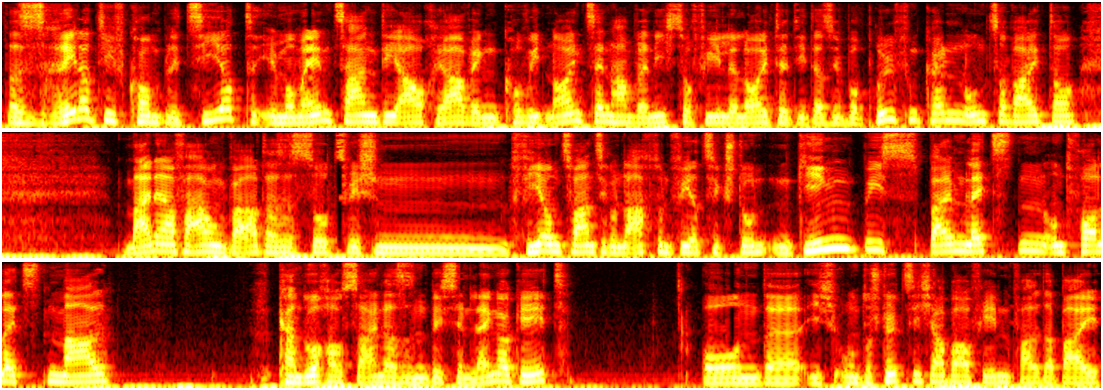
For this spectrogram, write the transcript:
Das ist relativ kompliziert. Im Moment sagen die auch, ja, wegen Covid-19 haben wir nicht so viele Leute, die das überprüfen können und so weiter. Meine Erfahrung war, dass es so zwischen 24 und 48 Stunden ging bis beim letzten und vorletzten Mal. Kann durchaus sein, dass es ein bisschen länger geht. Und äh, ich unterstütze dich aber auf jeden Fall dabei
